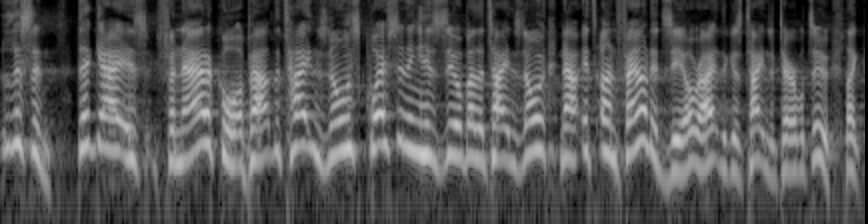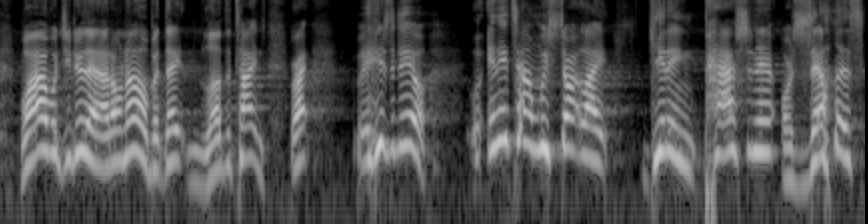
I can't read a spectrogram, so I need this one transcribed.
Listen, that guy is fanatical about the Titans. No one's questioning his zeal by the Titans. No one, now, it's unfounded zeal, right? Because Titans are terrible too. Like, why would you do that? I don't know, but they love the Titans, right? Here's the deal. Anytime we start like getting passionate or zealous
